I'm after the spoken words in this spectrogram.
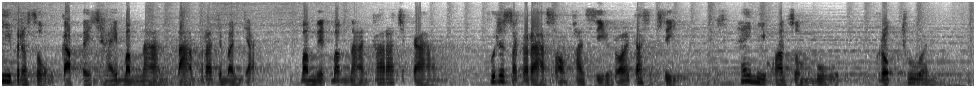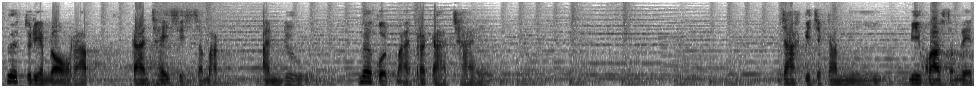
ที่ประสงค์กลับไปใช้บำนาญตามพระราชบัญญัติบำเหน็จบำนาญข้าราชการ พุทธศักราช 2494 ให้มีความสมบูรณ์ ครบถ้วน เพื่อเตรียมรองรับการใช้สิทธิสมัคร อันดู เมื่อกฎหมายประกาศใช้ จากกิจกรรมนี้มีความสำเร็จ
